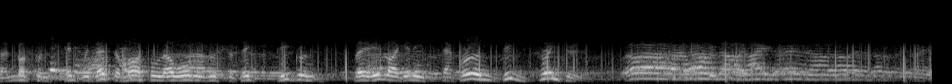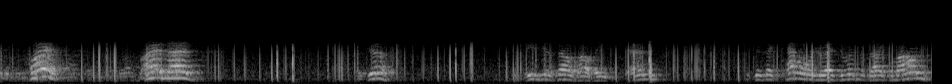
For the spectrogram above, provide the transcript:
And not content with that, the Marshal now orders us to take pig and spade like any sapper and dig trenches. Quiet! Quiet, lad? Monsieur, See yourself how things stand. It is a cavalry regiment that I command,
